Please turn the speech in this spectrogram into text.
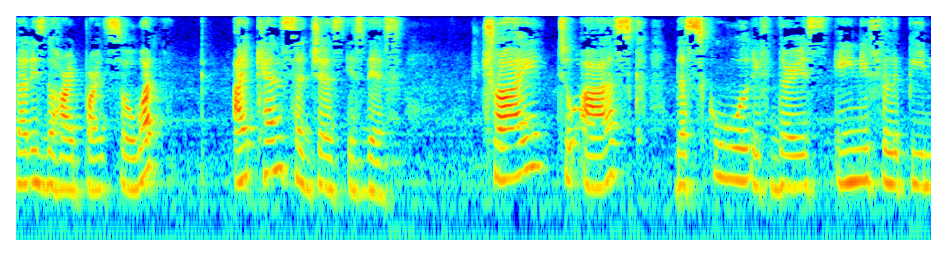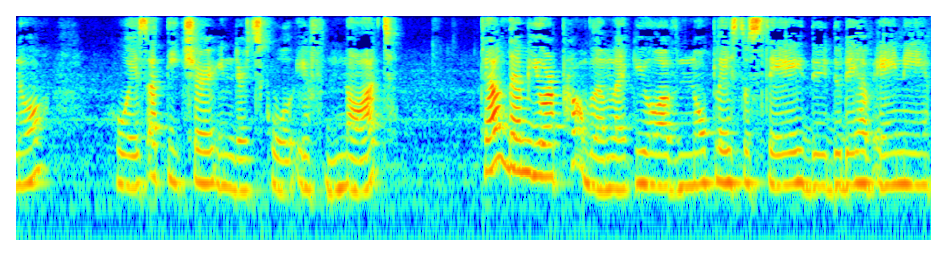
that is the hard part. So what I can suggest is this. Try to ask the school if there is any Filipino who is a teacher in their school. If not, tell them your problem. Like you have no place to stay. Do, do they have any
